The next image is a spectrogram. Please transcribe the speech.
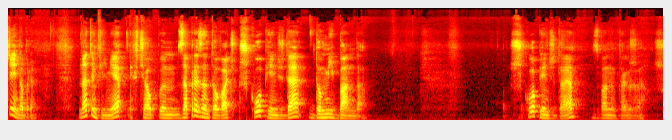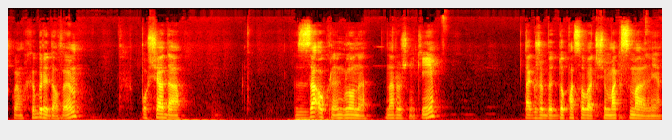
Dzień dobry. Na tym filmie chciałbym zaprezentować szkło 5D do Mi Banda. Szkło 5D, zwanym także szkłem hybrydowym, posiada zaokrąglone narożniki, tak żeby dopasować się maksymalnie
